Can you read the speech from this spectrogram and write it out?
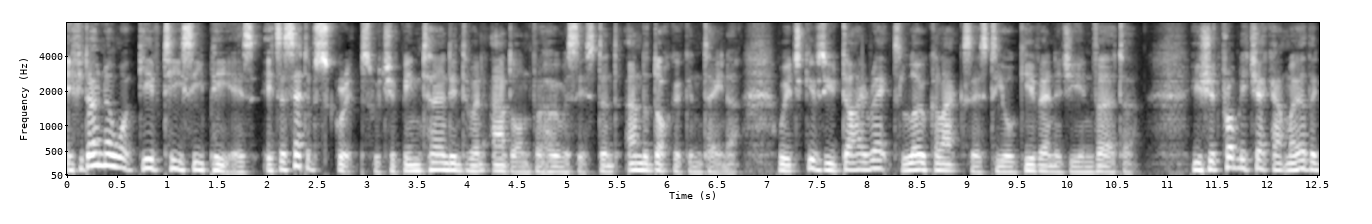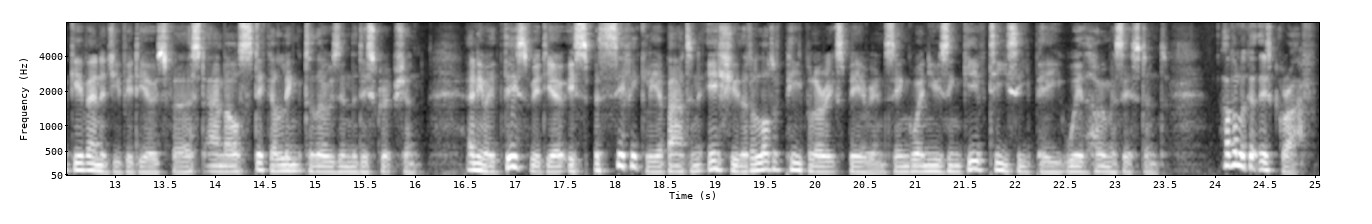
If you don't know what GivTCP is, it's a set of scripts which have been turned into an add-on for Home Assistant and a Docker container, which gives you direct local access to your GivEnergy inverter. You should probably check out my other GivEnergy videos first and I'll stick a link to those in the description. Anyway, this video is specifically about an issue that a lot of people are experiencing when using GivTCP with Home Assistant. Have a look at this graph.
